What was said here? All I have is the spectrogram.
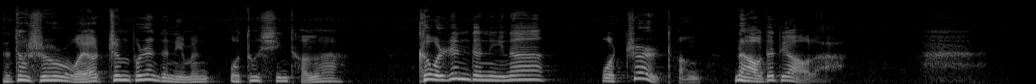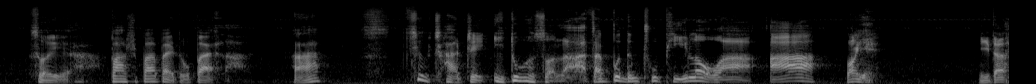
那到时候我要真不认得你们，我多心疼啊！可我认得你呢，我这儿疼，脑袋掉了。所以啊，八十八拜都拜了，啊，就差这一哆嗦了，咱不能出纰漏啊啊！王爷，你的，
